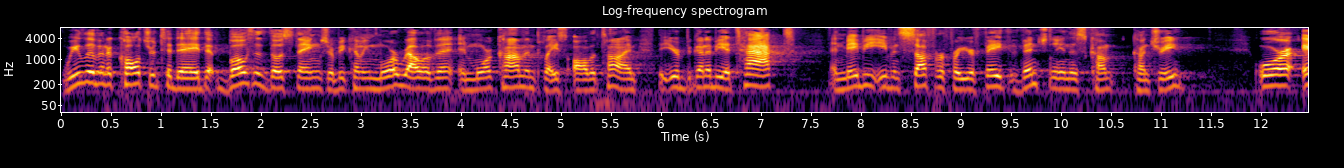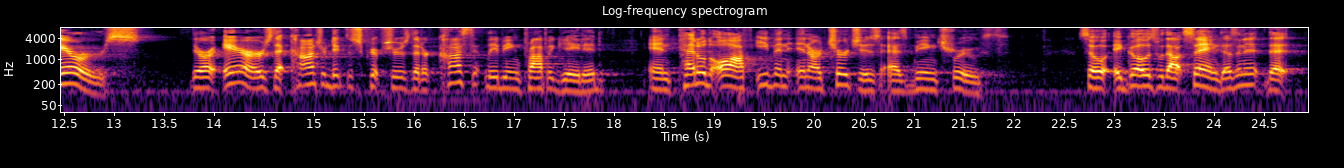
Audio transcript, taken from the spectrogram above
We live in a culture today that both of those things are becoming more relevant and more commonplace all the time, that you're going to be attacked and maybe even suffer for your faith eventually in this com- country, or errors. There are errors that contradict the scriptures that are constantly being propagated and peddled off, even in our churches, as being truth. So it goes without saying, doesn't it, that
